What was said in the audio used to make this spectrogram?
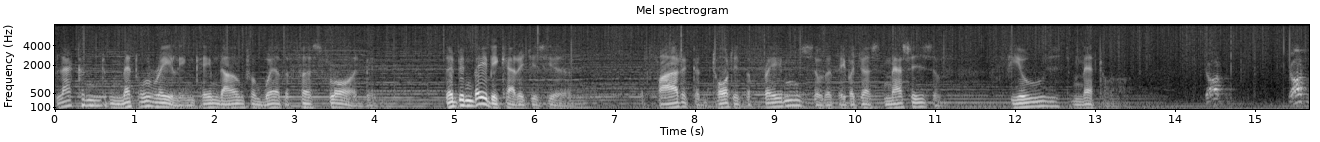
blackened metal railing came down from where the first floor had been. There'd been baby carriages here. The fire had contorted the frames so that they were just masses of fused metal. Jordan. Jordan,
